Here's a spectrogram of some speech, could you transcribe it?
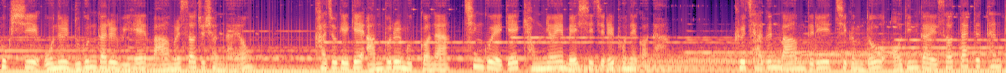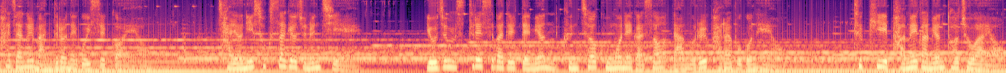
혹시 오늘 누군가를 위해 마음을 써주셨나요? 가족에게 안부를 묻거나 친구에게 격려의 메시지를 보내거나 그 작은 마음들이 지금도 어딘가에서 따뜻한 파장을 만들어내고 있을 거예요. 자연이 속삭여주는 지혜. 요즘 스트레스 받을 때면 근처 공원에 가서 나무를 바라보곤 해요. 특히 밤에 가면 더 좋아요.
